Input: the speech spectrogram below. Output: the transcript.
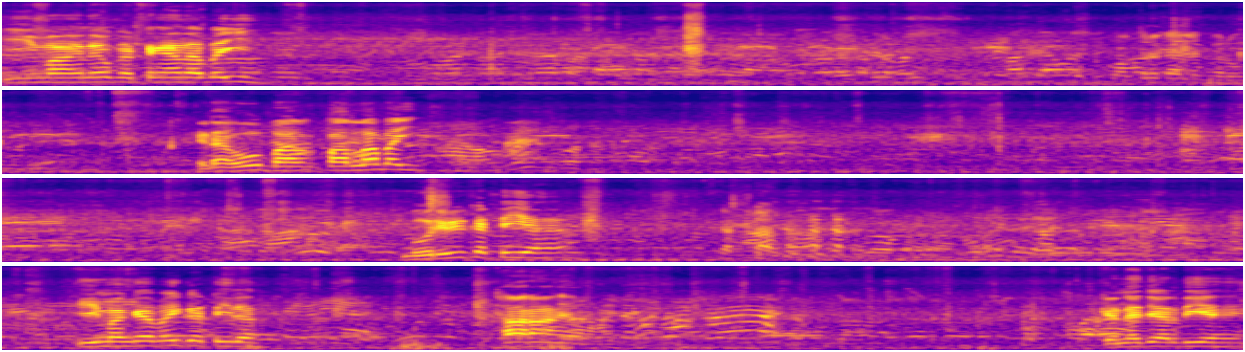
ਕੀ ਮੰਗਦੇ ਹੋ ਕੱਟੀਆਂ ਦਾ ਬਾਈ? ਉਧਰ ਗੱਲ ਕਰੋ ਕਿਹੜਾ ਉਹ ਪਰ- ਪਰਲਾ ਬਾਈ? ਬੂਰੀ ਵੀ ਕੱਟੀ ਆ? ਕੀ ਮੰਗਿਆ ਬਾਈ ਕੱਟੀ ਦਾ? 18000 ਕਿੰਨੇ ਚਿਰ ਦੀ ਆ ਇਹ?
